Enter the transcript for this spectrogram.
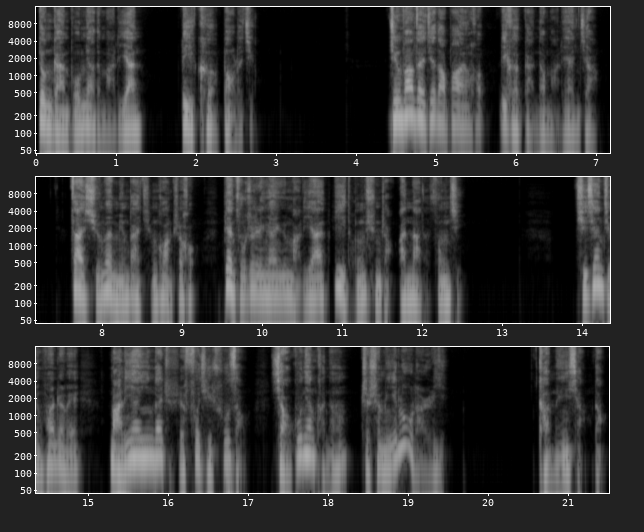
顿感不妙的玛丽安立刻报了警。警方在接到报案后，立刻赶到玛丽安家，在询问明白情况之后，便组织人员与玛丽安一同寻找安娜的踪迹。起先，警方认为玛丽安应该只是负气出走，小姑娘可能只是迷路了而已。可没想到，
